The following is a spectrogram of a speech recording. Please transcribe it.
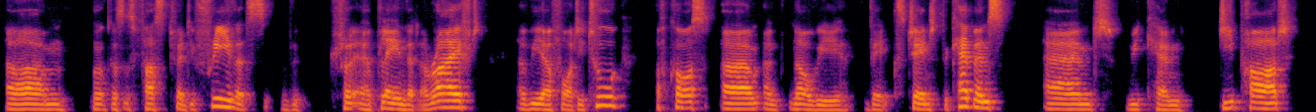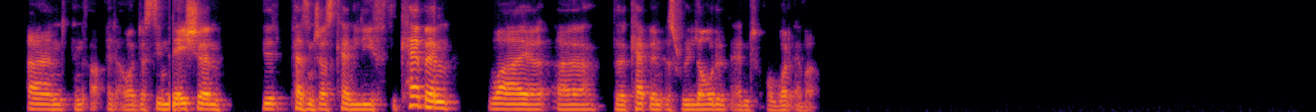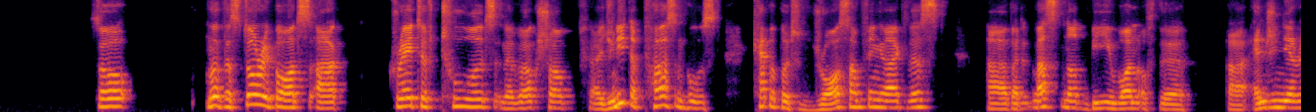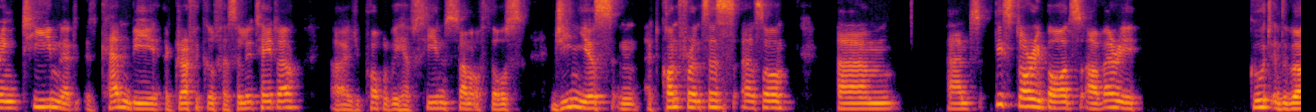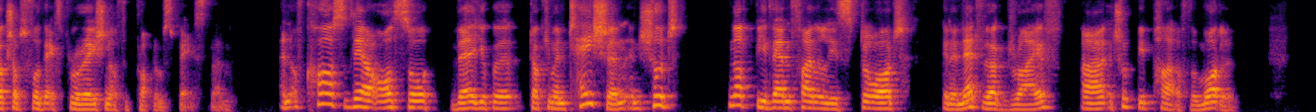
Um, well, this is FAST 23, that's the uh, plane that arrived uh, are 42, of course. Um, and now we they exchanged the cabins and we can depart and in, at our destination, the passengers can leave the cabin while uh, the cabin is reloaded and or whatever. So well, the storyboards are creative tools in a workshop. Uh, you need a person who's capable to draw something like this, uh, but it must not be one of the uh, engineering team. That it can be a graphical facilitator. Uh, you probably have seen some of those genius in, at conferences. Also, um, and these storyboards are very good in the workshops for the exploration of the problem space. Then. And of course, they are also valuable documentation and should not be then finally stored in a network drive. Uh, it should be part of the model.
